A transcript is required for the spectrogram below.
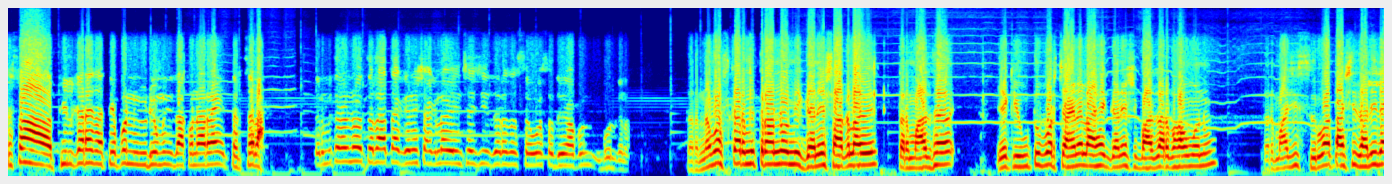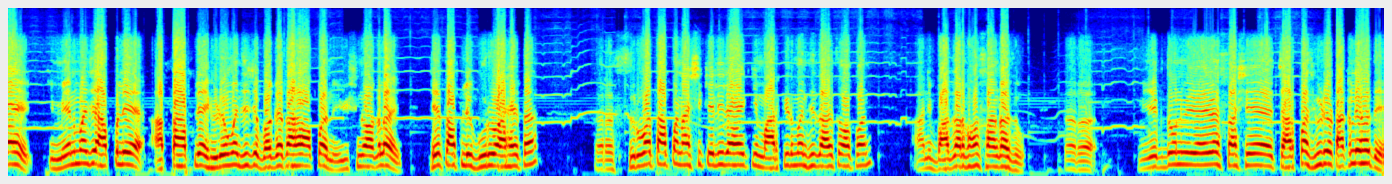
कसा फील करायचा ते पण व्हिडिओमध्ये दाखवणार आहे. तर चला. तर मित्रांनो तर आता गणेश आगलावे यांच्याशी जरा संवाद साधूया आपण. बोल ना तर नमस्कार मित्रांनो मी गणेश आगलावे. तर माझं एक युट्यूबवर चॅनल आहे गणेश बाजारभाव म्हणून. तर माझी सुरुवात अशी झालेली आहे की मेन म्हणजे आपले आता आपल्या व्हिडिओमध्ये जे बघत आहोत आपण विष्णू आगलावे हेच आपले गुरु आहेत. तर सुरुवात आपण अशी केलेली आहे की मार्केटमध्ये जायचो आपण आणि बाजारभाव सांगायचो. तर मी एक दोन वेळेस असे चार पाच व्हिडिओ टाकले होते.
